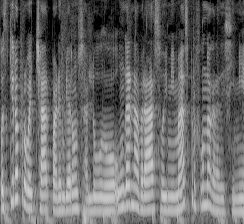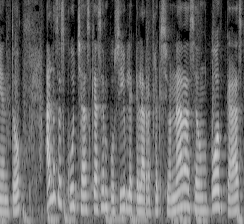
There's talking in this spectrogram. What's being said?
pues quiero aprovechar para enviar un saludo, un gran abrazo y mi más profundo agradecimiento a los escuchas que hacen posible que la reflexionada sea un podcast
